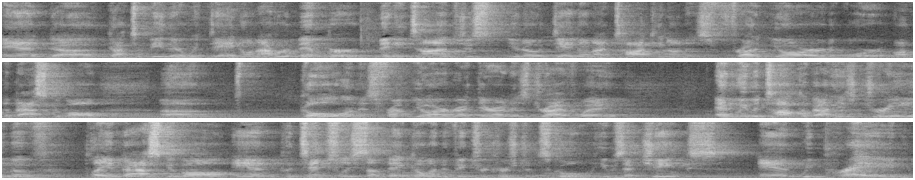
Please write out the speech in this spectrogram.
and uh, got to be there with Daniel. And I remember many times just, you know, Daniel and I talking on his front yard or on the basketball um, goal on his front yard right there on his driveway. And we would talk about his dream of playing basketball and potentially someday going to Victory Christian School. He was at Jenks and we prayed.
